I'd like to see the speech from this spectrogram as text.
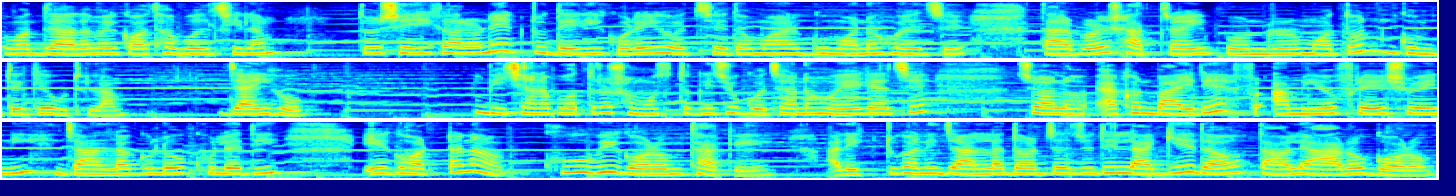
তোমাদের দাদাভাই কথা বলছিলাম। তো সেই কারণে একটু দেরি করেই হচ্ছে তোমার ঘুমানো হয়েছে। তারপরে সাতটায় পনেরোর মতন ঘুম থেকে উঠলাম। যাই হোক, বিছানাপত্র সমস্ত কিছু গোছানো হয়ে গেছে। চলো, এখন বাইরে আমিও ফ্রেশ হয়ে নিই, জানলাগুলোও খুলে দিই। এ ঘরটা না খুবই গরম থাকে। আর একটুখানি জানলা দরজা যদি লাগিয়ে দাও, তাহলে আরও গরম।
